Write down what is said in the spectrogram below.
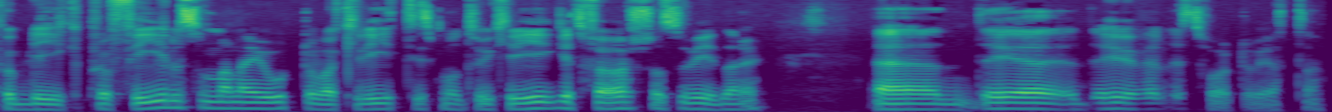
publik profil som man har gjort och vara kritisk mot hur kriget förs och så vidare? Eh, det, det är väldigt svårt att veta.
